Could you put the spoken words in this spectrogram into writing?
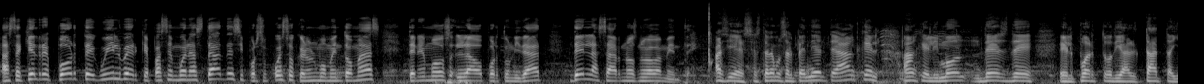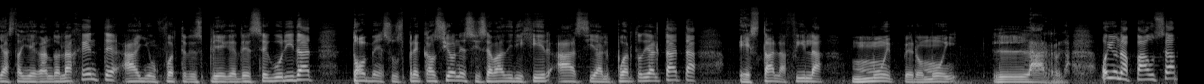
Hasta aquí el reporte, Wilber, que pasen buenas tardes y por supuesto que en un momento más tenemos la oportunidad de enlazarnos nuevamente. Así es, estaremos al pendiente, Ángel, Ángel Limón desde el puerto de Altata ya está llegando la gente, hay un fuerte despliegue de seguridad, tome sus precauciones si se va a dirigir hacia el puerto de Altata, está la fila muy pero muy larga. Voy a una pausa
